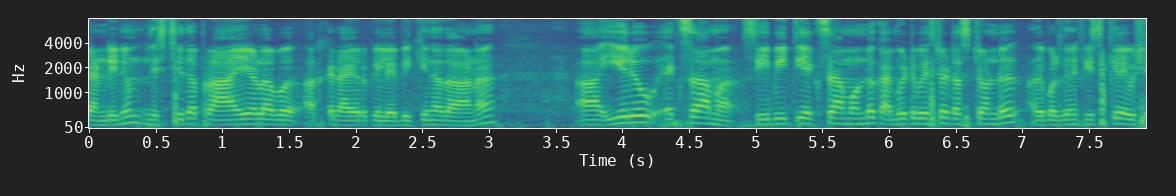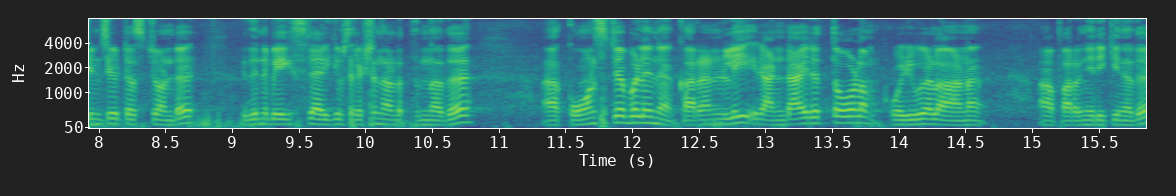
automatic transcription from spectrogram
രണ്ടിനും നിശ്ചിത പ്രായളവ് അർഹരായവർക്ക് ലഭിക്കുന്നതാണ്. ഈ ഒരു exam C B T exam ഉണ്ട് കമ്പ്യൂട്ടർ ബേസ്ഡ് ടെസ്റ്റ് ഉണ്ട് അതുപോലെ തന്നെ ഫിസിക്കൽ എഫിഷ്യൻസി ടെസ്റ്റ് ഉണ്ട്. ഇതിന്റെ ബേസിലായിരിക്കും സെലക്ഷൻ നടത്തുന്നത്. കോൺസ്റ്റബിളിന് കറന്റ്ലി രണ്ടായിരത്തോളം ഒഴിവുകളാണ് പറഞ്ഞിരിക്കുന്നത്.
